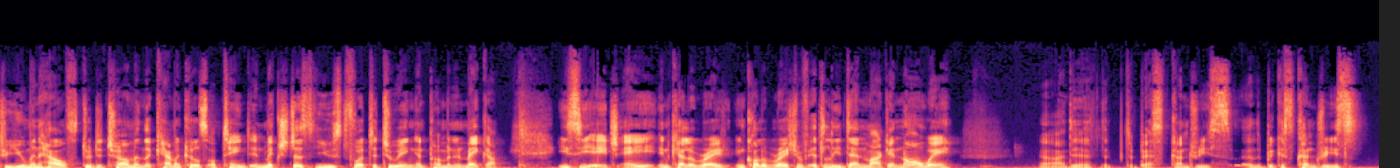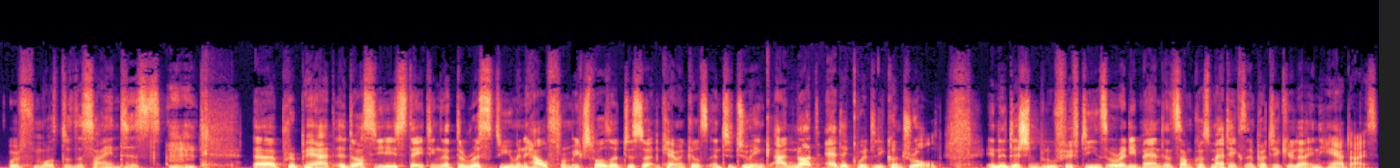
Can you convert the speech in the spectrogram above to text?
to human health to determine the chemicals obtained in mixtures used for tattooing and permanent makeup. ECHA, in, collabora- in collaboration with Italy, Denmark, and Norway, uh, the, the, the, best countries, uh, the biggest countries with most of the scientists, uh, prepared a dossier stating that the risks to human health from exposure to certain chemicals and tattoo ink are not adequately controlled. In addition, blue 15 is already banned in some cosmetics, in particular in hair dyes.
